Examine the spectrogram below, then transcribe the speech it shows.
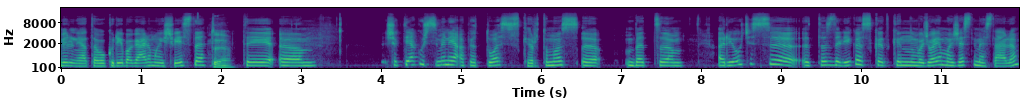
Vilniuje tavo kūrybą galima išvysti. Taip. Tai um, šiek tiek užsiminė apie tuos skirtumus, uh, bet um, ar jaučiasi tas dalykas kad kai nuvažiuoji į mažesnį miestelį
